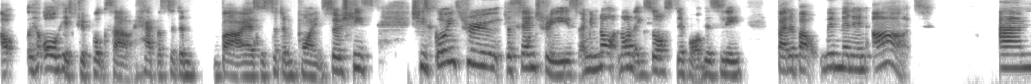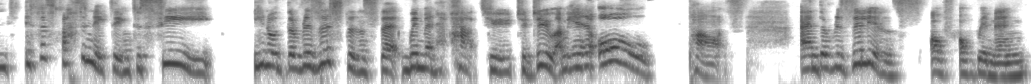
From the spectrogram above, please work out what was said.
uh, all history books are have a certain bias a certain point. So she's she's going through the centuries i mean not not exhaustive obviously but about women in art. And it's just fascinating to see you know the resistance that women have had to to do. I mean in all parts. And the resilience of of women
